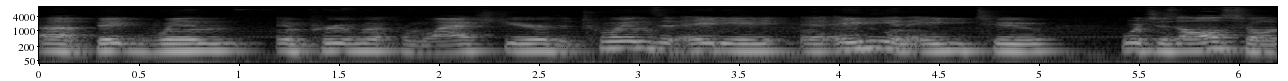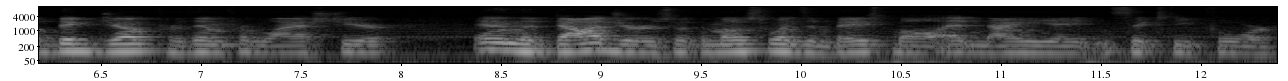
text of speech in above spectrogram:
uh, big win improvement from last year. The Twins at 88, 80 and 82, which is also a big jump for them from last year, and then the Dodgers with the most wins in baseball at 98 and 64.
